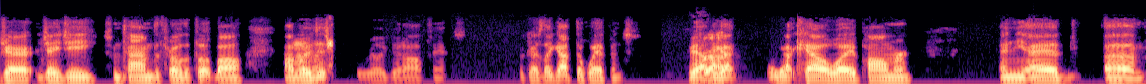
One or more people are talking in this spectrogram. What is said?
JG some time to throw the football, I believe this is a really good offense because they got the weapons. Yeah, they got they got Callaway, Palmer, and you add um,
